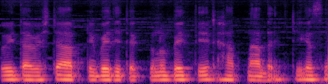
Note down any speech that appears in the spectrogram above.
ওই তাবিজটা আপনি ব্যতীত কোনো ব্যক্তির হাত না দেয়, ঠিক আছে?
